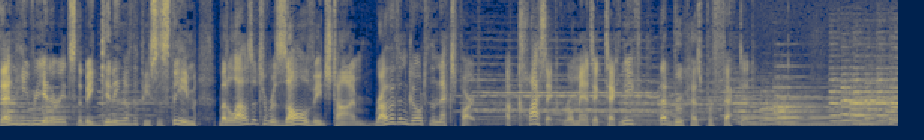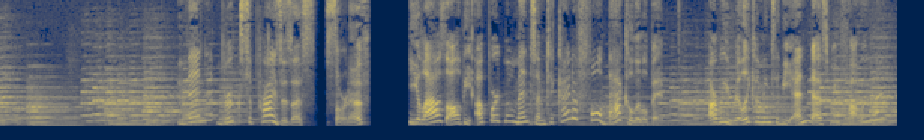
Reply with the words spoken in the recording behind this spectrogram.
Then he reiterates the beginning of the piece's theme, but allows it to resolve each time rather than go to the next part, a classic romantic technique that Bruch has perfected. Bruch surprises us, sort of. He allows all the upward momentum to kind of fall back a little bit. Are we really coming to the end as we thought we were?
